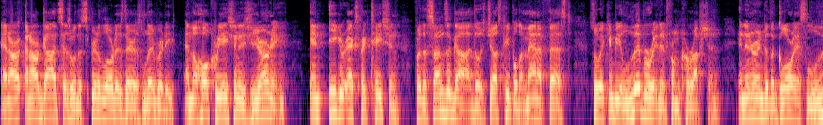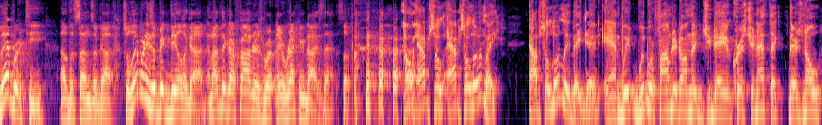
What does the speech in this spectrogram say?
And our and our God says, where the Spirit of the Lord is, there is liberty. And the whole creation is yearning in eager expectation for the sons of God, those just people, to manifest so it can be liberated from corruption and enter into the glorious liberty of the sons of God. So liberty is a big deal to God. And I think our founders they recognize that. So Oh, absolutely, absolutely, absolutely, they did, and we we were founded on the Judeo-Christian ethic. There's no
